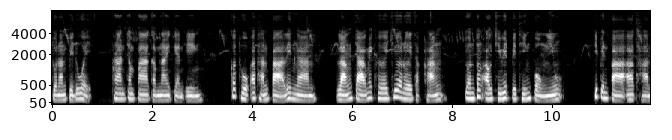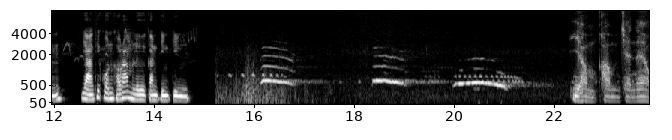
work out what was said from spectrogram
ตัวนั้นไปด้วย พรานจำปากับนายแก่นเอง ก็ถูกอาถรรพ์ป่าเล่นงาน หลังจากไม่เคยเชื่อเลยสักครั้ง จนต้องเอาชีวิตไปทิ้งโป่งนิ้ว ที่เป็นป่าอาถรรพ์อย่างที่คนเขาร่ำลือกันจริง ๆย่ำคำแชนแนล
